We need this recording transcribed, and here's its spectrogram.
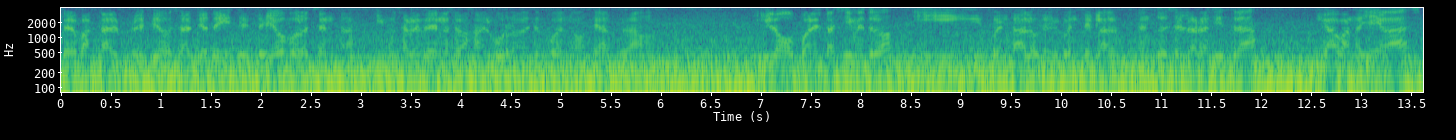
pero pactar el precio. O sea, el tío te dice, te llevo por 80 y muchas veces no se baja del burro, a veces puedes negociar, pero vamos. Y luego pone el taxímetro y cuenta lo que cuente, claro. Entonces él lo registra y claro, cuando llegas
